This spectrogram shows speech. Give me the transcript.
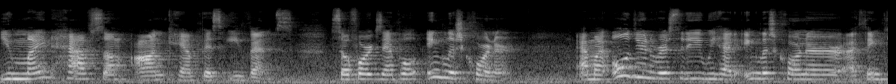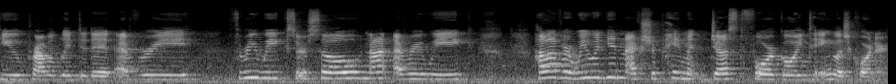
you might have some on-campus events. So for example, English Corner. At my old university, we had English Corner. I think you probably did it every three weeks or so, not every week. However, we would get an extra payment just for going to English Corner.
